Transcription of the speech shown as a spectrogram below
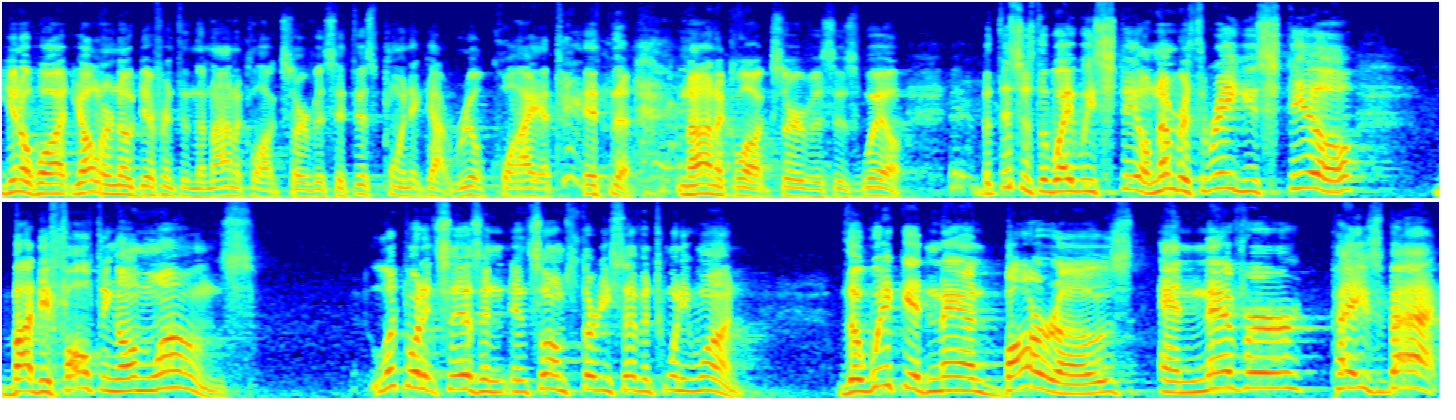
You know what? Y'all are no different than the nine o'clock service. At this point, it got real quiet in the nine o'clock service as well. But this is the way we steal. Number three, you steal by defaulting on loans. Look what it says in, in Psalms 37 21. The wicked man borrows and never pays back.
